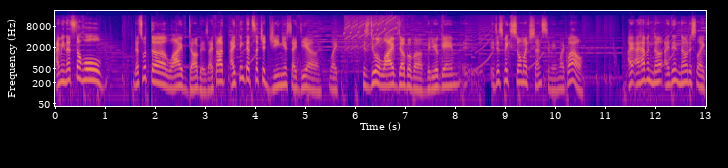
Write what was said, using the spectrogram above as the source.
I mean, that's the whole, that's what the live dub is. I thought, I think that's such a genius idea. Like, just do a live dub of a video game. It, it just makes so much sense to me. I'm like, wow, I, I haven't no, I didn't notice like,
